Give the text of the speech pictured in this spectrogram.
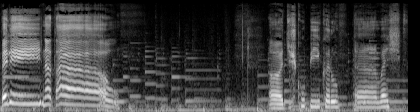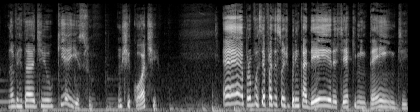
Feliz Natal! Ah, desculpe, Ícaro, ah, mas na verdade o que é isso? Um chicote? É, para você fazer suas brincadeiras, se é que me entende.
